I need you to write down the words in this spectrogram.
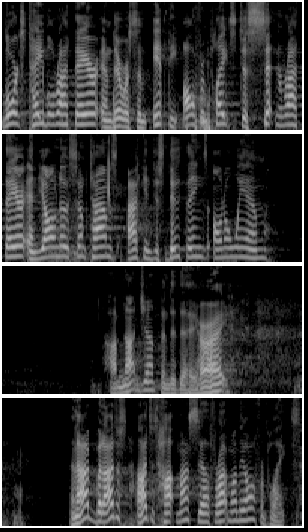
Lord's table right there, and there were some empty offering plates just sitting right there. And y'all know sometimes I can just do things on a whim. I'm not jumping today, all right? And I, but I just, I just hopped myself right on the offering plates.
